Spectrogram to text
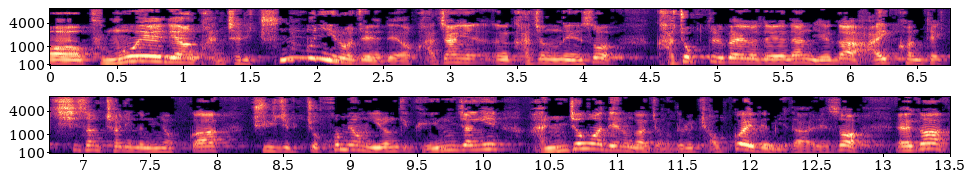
어, 부모에 대한 관찰이 충분히 이루어져야 돼요. 가정에, 가정 내에서 가족들과에 대한 얘가 아이 컨택, 시선 처리 능력과 주의 집중, 호명 이런 게 굉장히 안정화되는 과정들을 겪어야 됩니다. 그래서 애가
